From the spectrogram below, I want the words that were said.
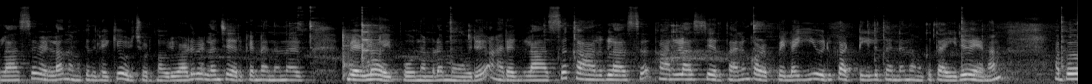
ഗ്ലാസ് വെള്ളം നമുക്കിതിലേക്ക് ഒഴിച്ചു കൊടുക്കാം. ഒരുപാട് വെള്ളം ചേർക്കേണ്ട എന്നാൽ പോകും നമ്മുടെ മോര്. അര ഗ്ലാസ് കാൽ ഗ്ലാസ് കാൽ ഗ്ലാസ് ചേർത്താലും കുഴപ്പമില്ല. ഈ ഒരു കട്ടിയിൽ തന്നെ നമുക്ക് തൈര് വേണം. അപ്പോൾ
